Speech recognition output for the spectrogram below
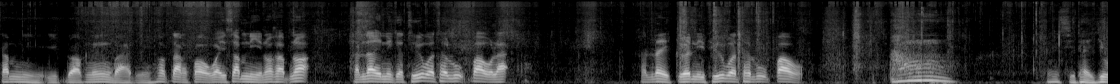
ซ้ำนี่อีกดอกหนึ่งบาทนี่เขาตั้งเป้าไว้ซ้ำนี่เนาะครับเนาะคันได้นี่ก็ถือว่าทะลุเป้าละคันได้เกินนี่ถือว่าทะลุเป้าเอา นี่สีไทยอยู่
